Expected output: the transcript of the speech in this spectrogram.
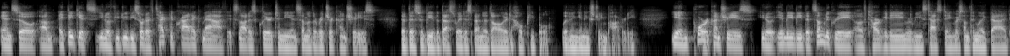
And so um, I think it's you know if you do these sort of technocratic math, it's not as clear to me in some of the richer countries that this would be the best way to spend a dollar to help people living in extreme poverty. In poorer countries, you know, it may be that some degree of targeting or means testing or something like that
